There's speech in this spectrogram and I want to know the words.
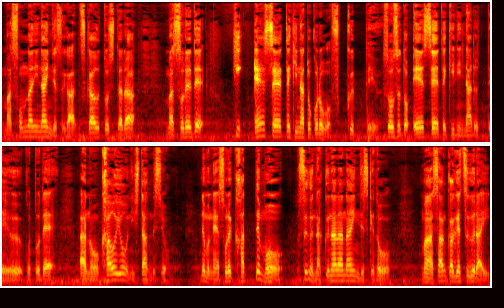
まあそんなにないんですが、使うとしたら、まあそれで、非衛生的なところを拭くっていう。そうすると衛生的になるっていうことで、あの、買うようにしたんですよ。でもね、それ買ってもすぐなくならないんですけど、まあ3ヶ月ぐらい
